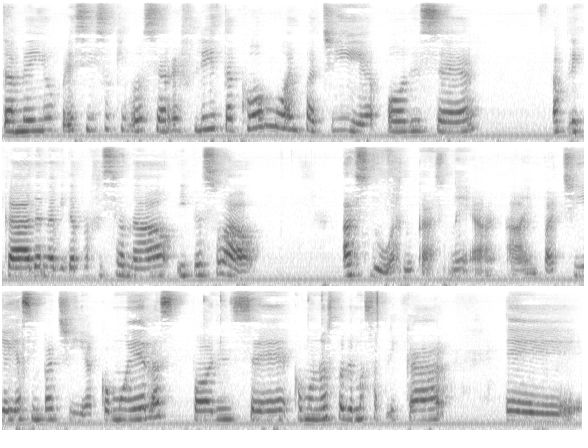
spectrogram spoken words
Também eu preciso que você reflita como a empatia pode ser aplicada na vida profissional e pessoal. As duas, no caso, né? A, a, empatia e a simpatia. Como elas podem ser, como nós podemos aplicar eh,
